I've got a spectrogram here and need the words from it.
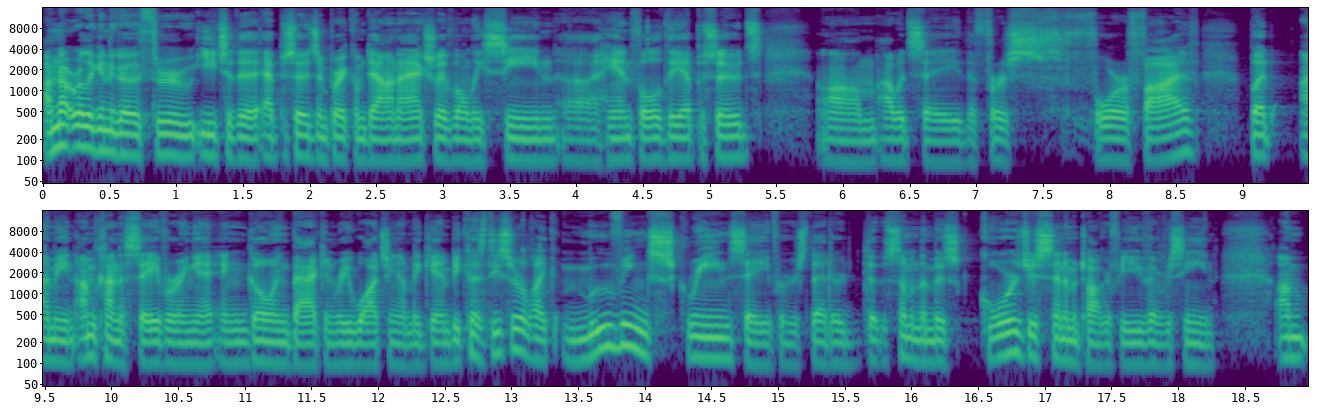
I'm not really going to go through each of the episodes and break them down. I actually have only seen a handful of the episodes. Um, I would say the first four or five. But I mean, I'm kind of savoring it and going back and rewatching them again because these are like moving screensavers that are the, some of the most gorgeous cinematography you've ever seen. I'm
